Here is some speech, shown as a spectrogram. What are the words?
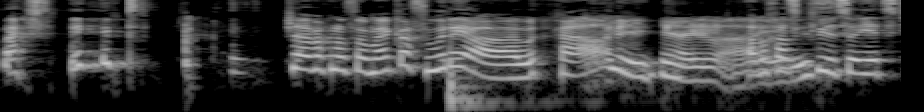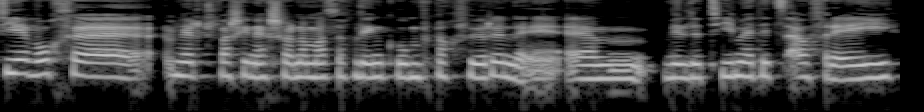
weiß nicht. Ist einfach noch so mega surreal. Keine Ahnung. Ja, ich weiß. Aber ich habe das Gefühl, so jetzt diese Woche wird es wahrscheinlich schon noch mal so ein bisschen Gump nach vorne nehmen. Ähm, weil das Team hat jetzt auch frei.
